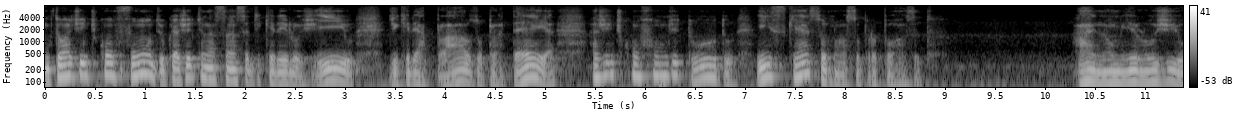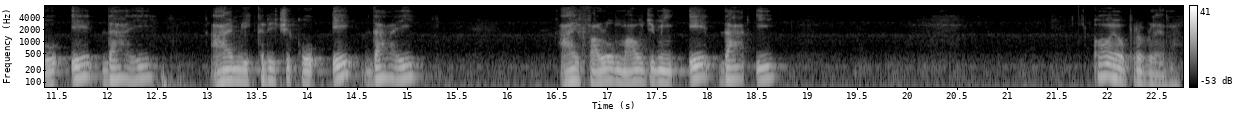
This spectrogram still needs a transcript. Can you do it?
Então a gente confunde o que a gente nessa ânsia de querer elogio, de querer aplauso, plateia, a gente confunde tudo e esquece o nosso propósito. Ai, não me elogiou, e daí? Ai, me criticou. E daí? Ai, falou mal de mim. E daí? Qual é o problema?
